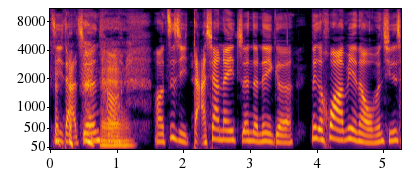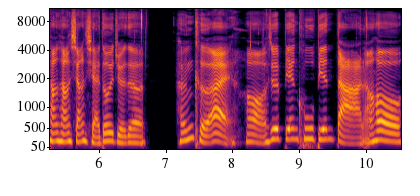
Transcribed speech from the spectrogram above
自己打针 好。哦，自己打下那一针的那个那个画面呢，我们其实常常想起来都会觉得很可爱哦，就是边哭边打，然后。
